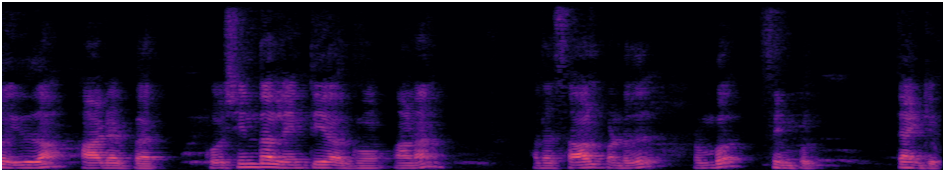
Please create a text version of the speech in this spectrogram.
so இதுதான் ஆர்டர் பேர் கொஷின் தான் லென்த்தியாக இருக்கும் ஆனால் அதை சால்வ் பண்ணுறது ரொம்ப சிம்பிள் தேங்க்யூ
